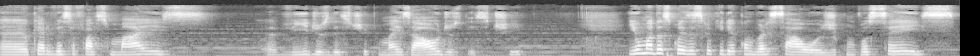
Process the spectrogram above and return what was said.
É, eu quero ver se eu faço mais é, vídeos desse tipo, mais áudios desse tipo. E uma das coisas que eu queria conversar hoje com vocês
